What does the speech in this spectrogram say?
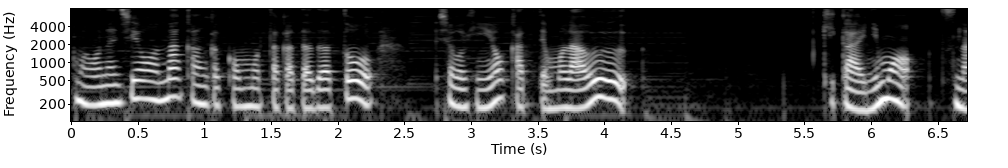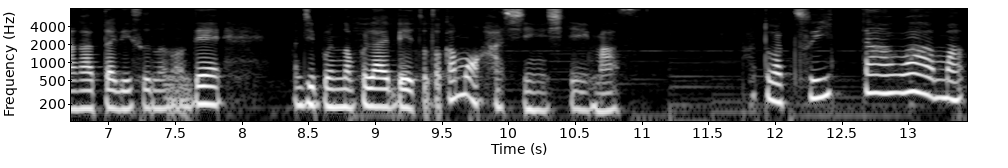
まあ、同じような感覚を持った方だと商品を買ってもらう機会にもつながったりするので自分のプライベートとかも発信しています。あとはツイッターは、まあ、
